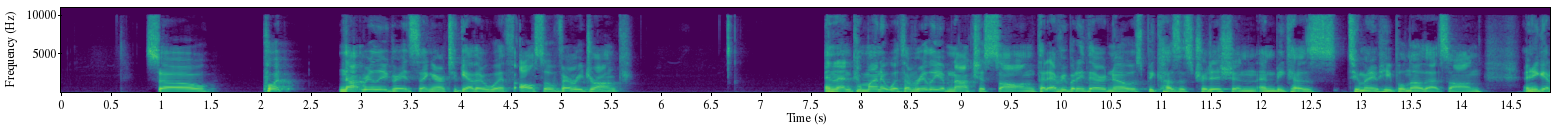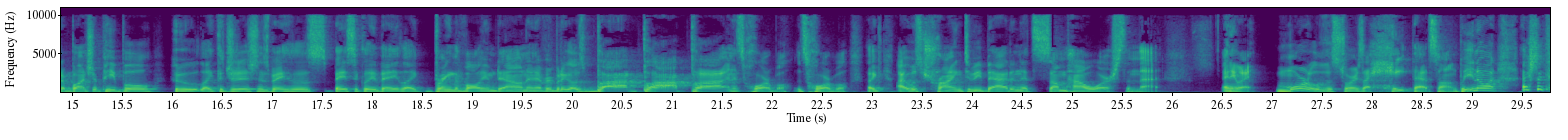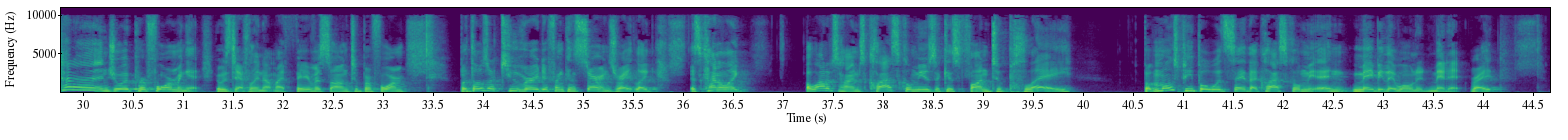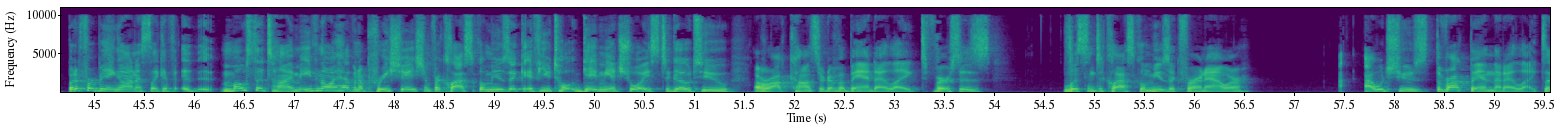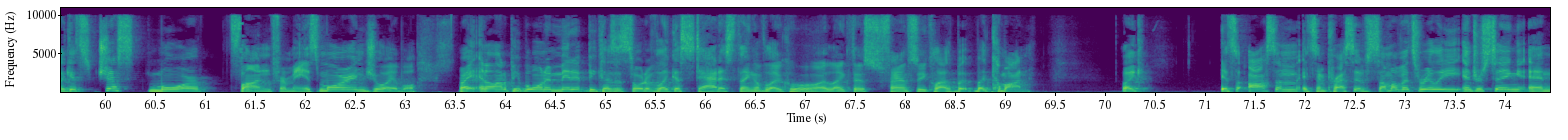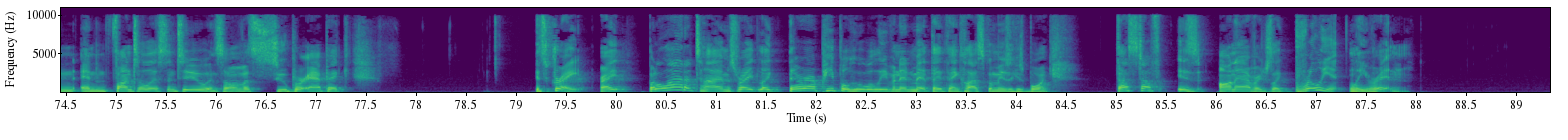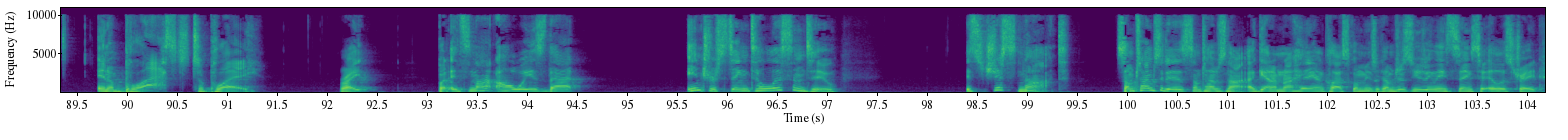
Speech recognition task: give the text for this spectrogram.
So put not really a great singer together with also very drunk and then combine it with a really obnoxious song that everybody there knows because it's tradition and because too many people know that song. And you get a bunch of people who like the tradition is basically, basically they like bring the volume down and everybody goes ba ba ba and it's horrible. It's horrible. Like i was trying to be bad and it's somehow worse than that. Anyway moral of the story is i hate that song. But you know what? I actually kind of enjoyed performing it. It was definitely not my favorite song to perform but those are two very different concerns right? Like it's kind of like a lot of times classical music is fun to play, but most people would say that classical, and maybe they won't admit it, right? But if we're being honest, like if uh, most of the time, even though I have an appreciation for classical music, if you told, gave me a choice to go to a rock concert of a band I liked versus listen to classical music for an hour, I would choose the rock band that I liked. Like it's just more fun for me. It's more enjoyable right? And a lot of people won't admit it because it's sort of like a status thing of like, oh, I like this fancy class, but but come on, like it's awesome, it's impressive. Some of it's really interesting and and fun to listen to, and some of it's super epic. It's great, right? But a lot of times, right, like there are people who will even admit they think classical music is boring. That stuff is on average like brilliantly written and a blast to play, right? But it's not always that interesting to listen to. It's just not. Sometimes it is, sometimes not. Again, I'm not hating on classical music. I'm just using these things to illustrate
